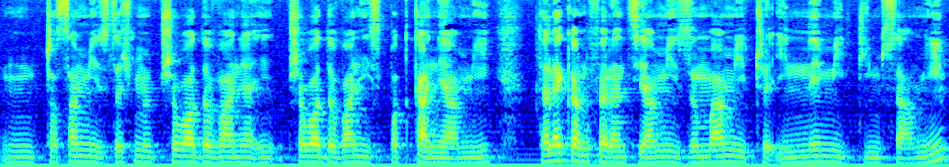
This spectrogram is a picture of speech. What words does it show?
mm, czasami jesteśmy przeładowani spotkaniami, telekonferencjami, Zoomami czy innymi Teamsami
